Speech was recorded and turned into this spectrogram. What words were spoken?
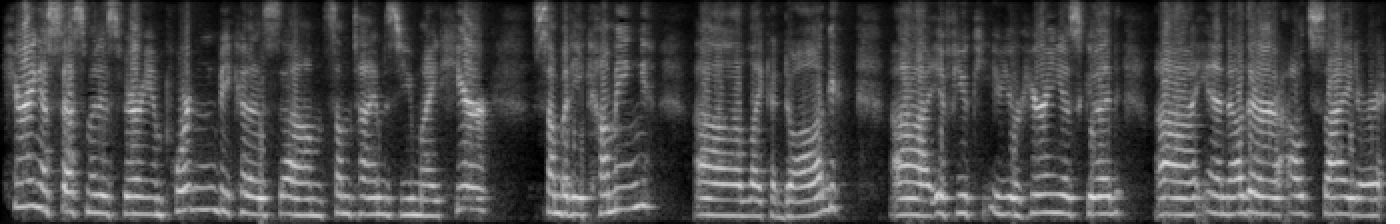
Hearing assessment is very important because um, sometimes you might hear somebody coming, uh, like a dog, uh, if you, your hearing is good, uh, and other outside or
